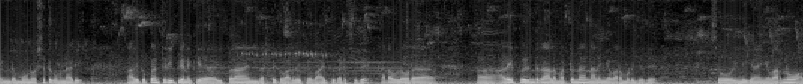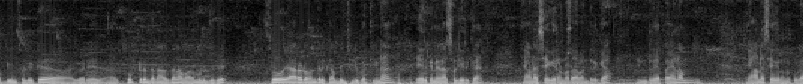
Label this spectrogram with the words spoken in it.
ரெண்டு மூணு வருஷத்துக்கு முன்னாடி. அதுக்கப்புறம் திருப்பி எனக்கு இப்போ தான் இந்த இடத்துக்கு வர்றதுக்கு வாய்ப்பு கிடச்சிது. கடவுளோட அழைப்பு இருந்தனால மட்டும்தான் என்னால் இங்கே வர முடிஞ்சது. ஸோ இன்றைக்கி நான் இங்கே வரணும் அப்படின்னு சொல்லிட்டு இவர் கூப்பிட்டுருந்தனால தான் நான் வர முடிஞ்சது. ஸோ யாரோட வந்திருக்கேன் அப்படின்னு சொல்லி பார்த்தீங்கன்னா ஏற்கனவே நான் சொல்லியிருக்கேன். ஞானசேகரனோட வந்திருக்கேன். இன்றைய பயணம் ஞானசேகரன் கூட.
